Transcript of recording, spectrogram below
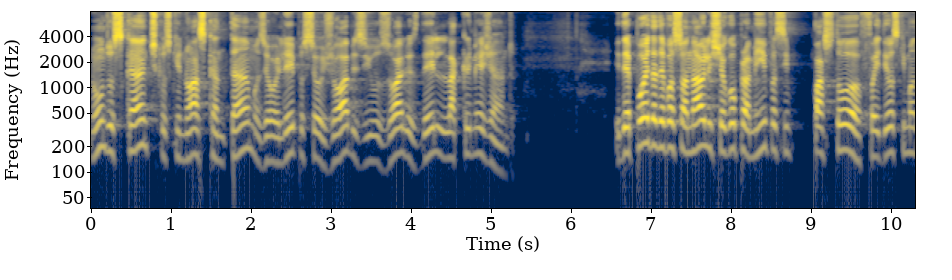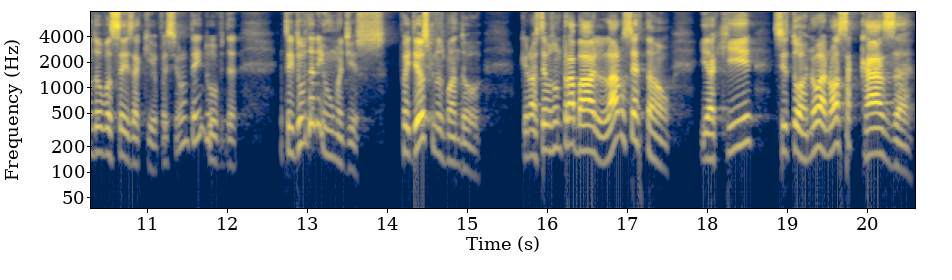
num dos cânticos que nós cantamos, eu olhei para o seu Jobs e os olhos dele lacrimejando. E depois da devocional, ele chegou para mim e falou assim: Pastor, foi Deus que mandou vocês aqui. Eu falei assim: Eu não tenho dúvida, não tenho dúvida nenhuma disso. Foi Deus que nos mandou. Porque nós temos um trabalho lá no sertão. E aqui se tornou a nossa casa.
